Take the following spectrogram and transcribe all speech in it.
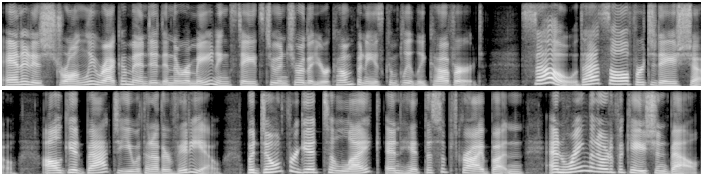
and it is strongly recommended in the remaining states to ensure that your company is completely covered. So, that's all for today's show. I'll get back to you with another video, but don't forget to like and hit the subscribe button and ring the notification bell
